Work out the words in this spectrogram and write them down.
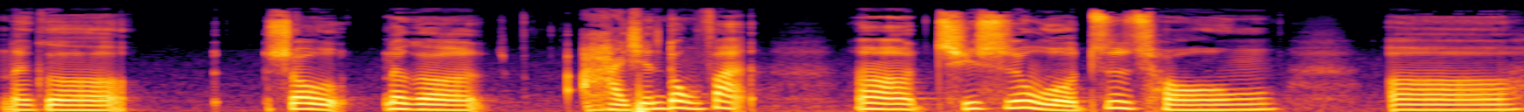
那个寿那个海鲜冻饭。呃，其实我自从呃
